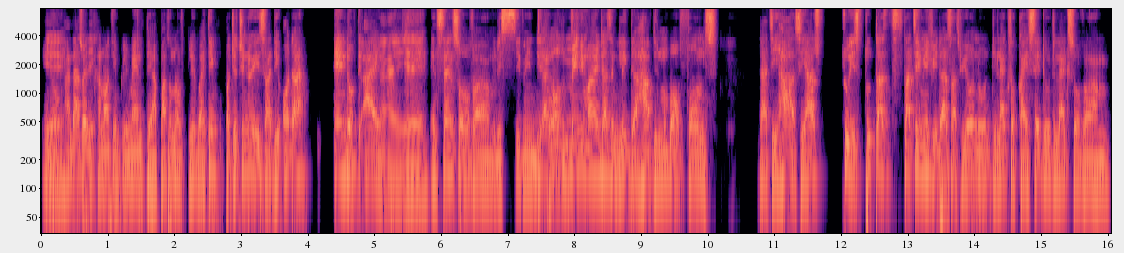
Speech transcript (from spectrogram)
you know, and that's why they cannot implement their pattern of play. But I think Pochettino is at the other end of the eye Aye, yeah, in sense of um, receiving the there are not many managers in the league that have the number of funds that he has. He has two his two starting midfielders, as we all know, the likes of Caicedo, the likes of um,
